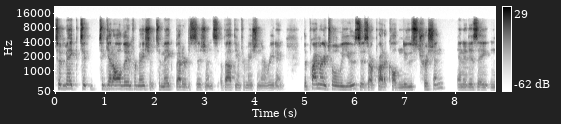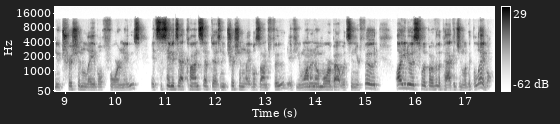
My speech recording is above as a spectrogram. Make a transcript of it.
to make to, to get all the information to make better decisions about the information they're reading the primary tool we use is our product called newstrition and it is a nutrition label for news. It's the same exact concept as nutrition labels on food. If you want to know more about what's in your food, all you do is flip over the package and look at the label.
